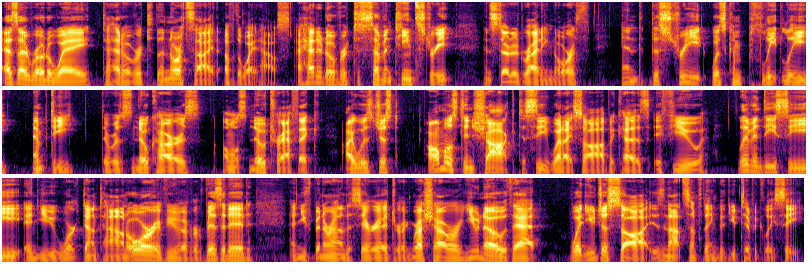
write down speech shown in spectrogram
as I rode away to head over to the north side of the White House. I headed over to 17th Street and started riding north, and the street was completely empty. There was no cars, almost no traffic. I was just almost in shock to see what I saw because if you live in DC and you work downtown, or if you've ever visited and you've been around this area during rush hour, you know that what you just saw is not something that you typically see.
